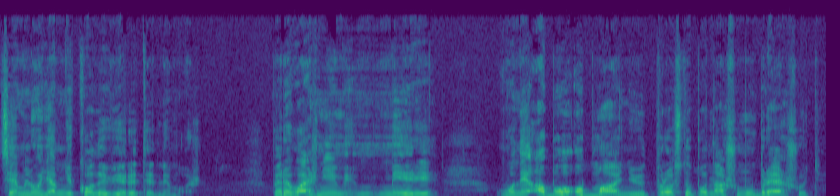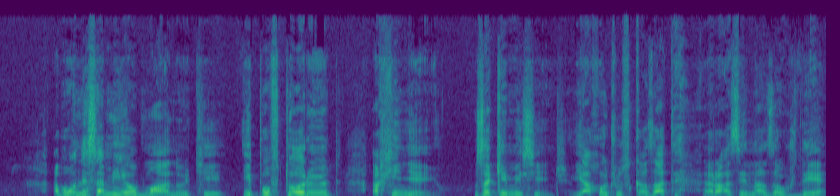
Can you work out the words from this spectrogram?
Цим людям ніколи вірити не можна. В переважній мірі вони або обманюють, просто по-нашому брешуть, або вони самі обмануті і повторюють ахінею за кимось іншим. Я хочу сказати раз і назавжди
